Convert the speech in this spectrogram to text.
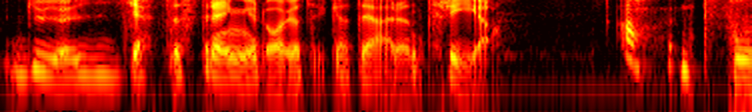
Gud, jag är jättesträng idag. Jag tycker att det är en tre. Ah, en två.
